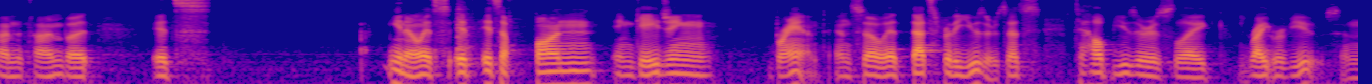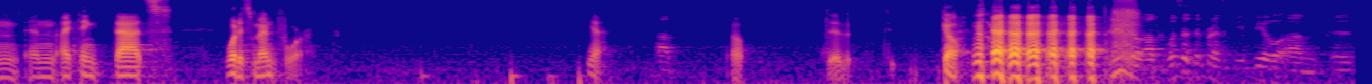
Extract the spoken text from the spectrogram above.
time to time, but it's, you know, it's, it, it's a fun, engaging brand. And so it, that's for the users. That's to help users like write reviews. And, and I think that's what it's meant for. Yeah. Oh, go. So, um, what's the difference do you feel um, is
